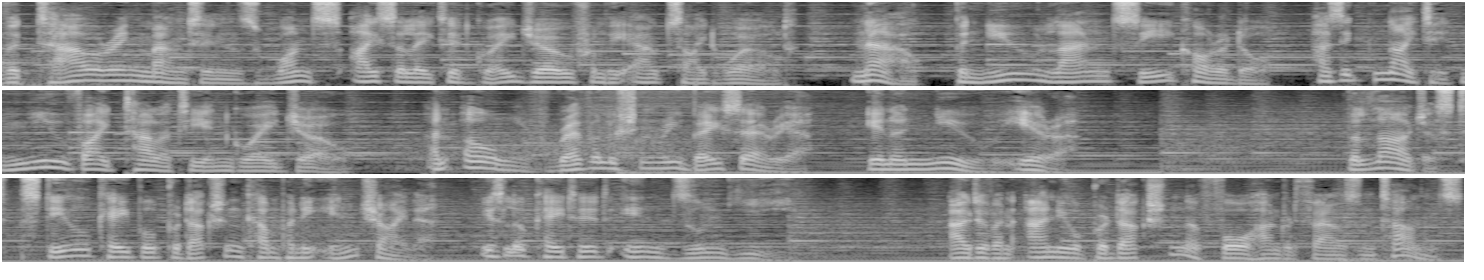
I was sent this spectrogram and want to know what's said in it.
The towering mountains once isolated Guizhou from the outside world. Now, the new land sea corridor has ignited new vitality in Guizhou, an old revolutionary base area in a new era. The largest steel cable production company in China is located in Zunyi. Out of an annual production of 400,000 tons,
